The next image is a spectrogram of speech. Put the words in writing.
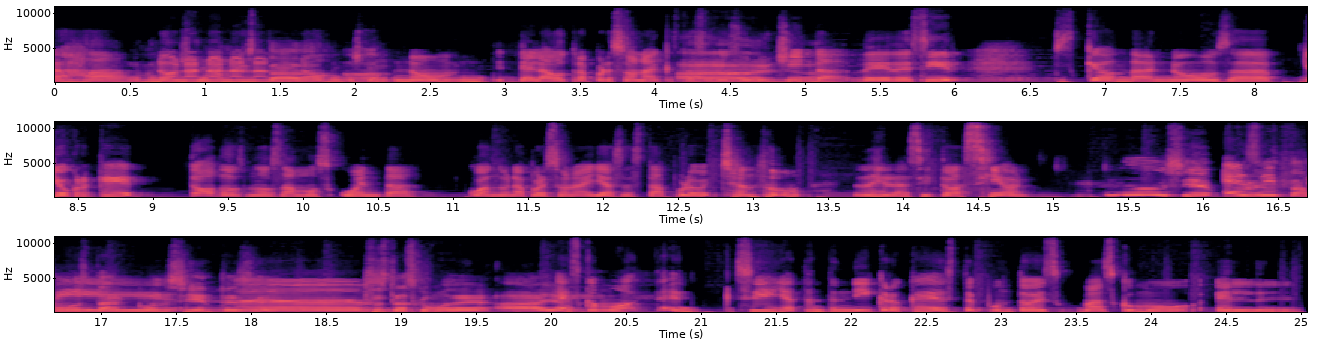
Ajá. O no no, no, busco no, una no, no, no, o no busco- no, de la otra persona que está haciendo Ah, su luchita, de decir, pues, ¿qué onda, no? O sea, yo creo que todos nos damos cuenta cuando una persona ya se está aprovechando de la situación. No siempre Es estamos tan conscientes de. Ah, Tú estás como de. Ay, es como, eh, sí, ya te entendí. Creo que este punto es más como el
